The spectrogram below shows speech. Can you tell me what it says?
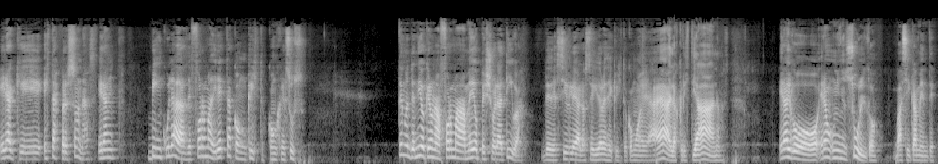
era que estas personas eran vinculadas de forma directa con Cristo, con Jesús. Tengo entendido que era una forma medio peyorativa de decirle a los seguidores de Cristo, como ah, los cristianos. Era algo, era un insulto, básicamente.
